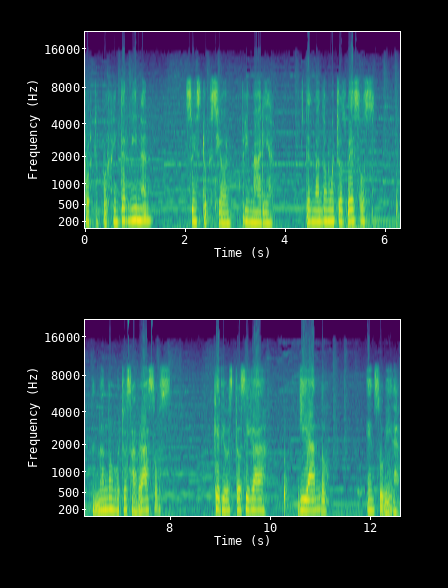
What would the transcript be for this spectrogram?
porque por fin terminan su instrucción primaria. Les mando muchos besos, les mando muchos abrazos. Que Dios los siga guiando en su vida.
